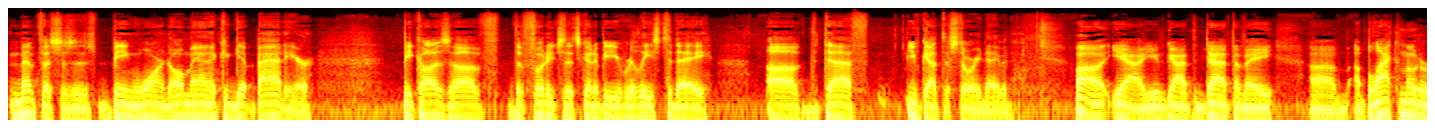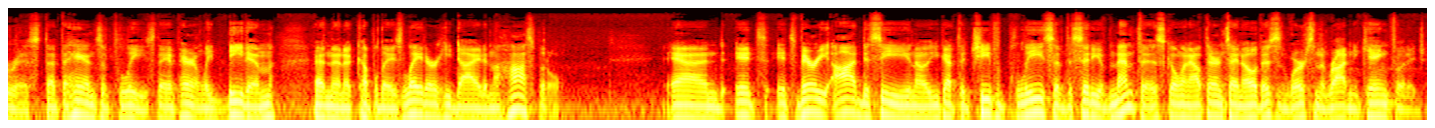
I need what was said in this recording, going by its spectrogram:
Memphis is, is being warned. Oh man, it could get bad here because of the footage that's going to be released today of the death. You've got the story, David. Well, yeah, you've got the death of a uh, a black motorist at the hands of police. They apparently beat him, and then a couple days later, he died in the hospital. And it's it's very odd to see. You know, you got the chief of police of the city of Memphis going out there and saying, "Oh, this is worse than the Rodney King footage."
